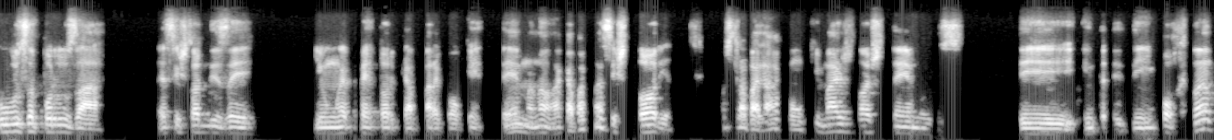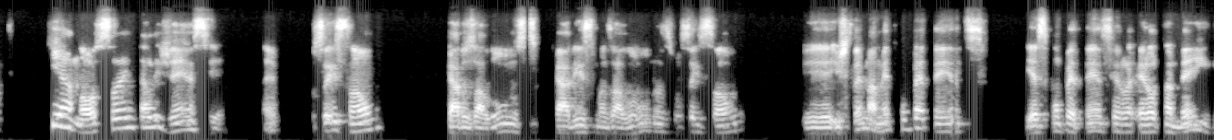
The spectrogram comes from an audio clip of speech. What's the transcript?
usa por usar. Essa história de dizer que um repertório cabe para qualquer tema, não, acaba com essa história. Vamos trabalhar com o que mais nós temos de, de importante, que é a nossa inteligência. Né? Vocês são, caros alunos, caríssimas alunas, vocês são eh, extremamente competentes. E essa competência, ela, ela também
